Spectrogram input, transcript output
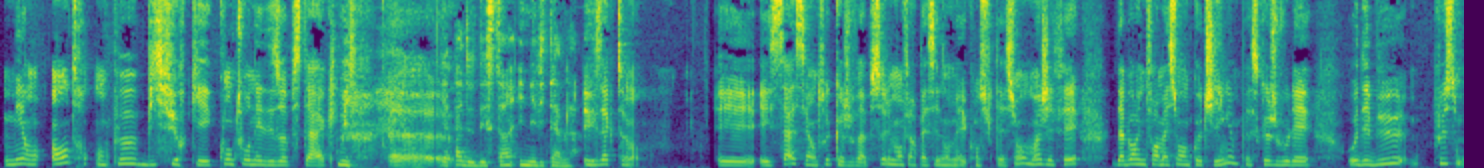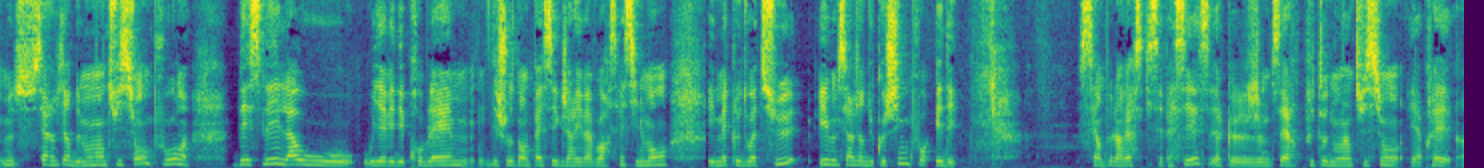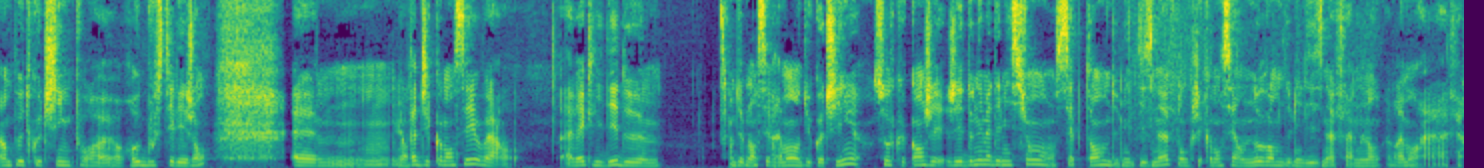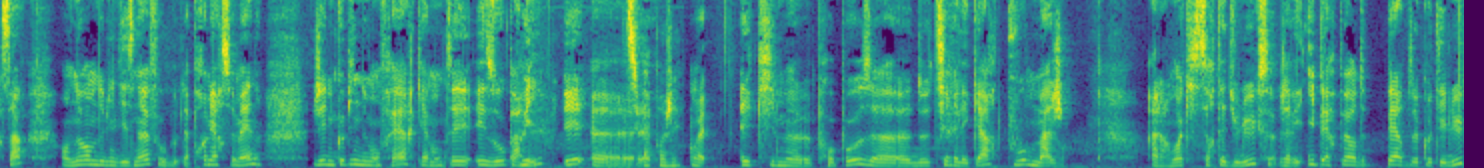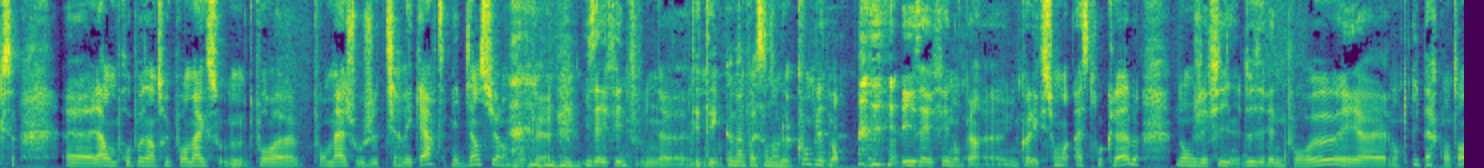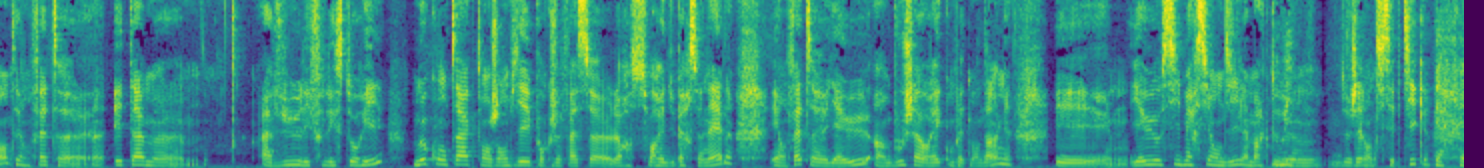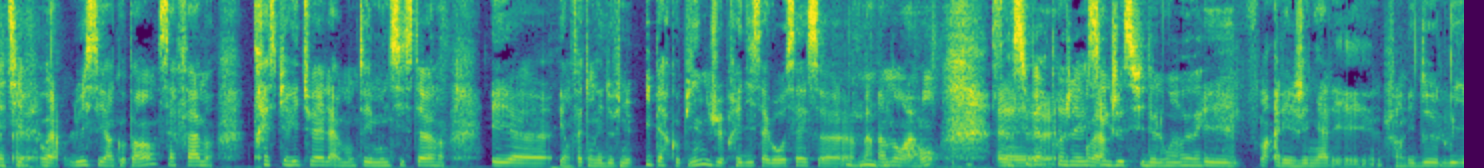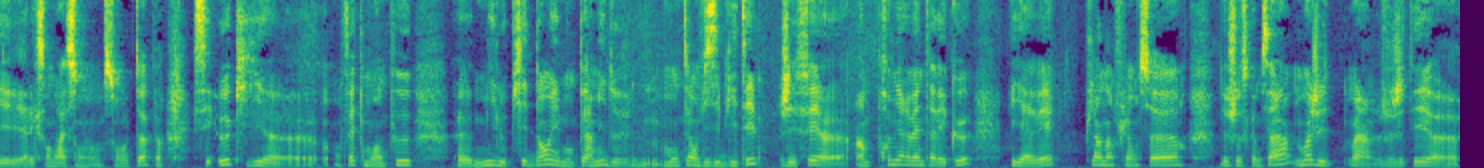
mais en, entre, on peut bifurquer, contourner des obstacles. Oui. Euh, Il n'y a pas de destin inévitable. Exactement. Et, et, ça, c'est un truc que je veux absolument faire passer dans mes consultations. Moi, j'ai fait d'abord une formation en coaching parce que je voulais, au début, plus me servir de mon intuition pour déceler là où, où il y avait des problèmes, des choses dans le passé que j'arrive à voir facilement et mettre le doigt dessus et me servir du coaching pour aider c'est un peu l'inverse qui s'est passé, c'est-à-dire que je me sers plutôt de mon intuition et après un peu de coaching pour euh, rebooster les gens. Euh, et en fait, j'ai commencé voilà, avec l'idée de, de me lancer vraiment dans du coaching, sauf que quand j'ai donné ma démission en septembre 2019, donc j'ai commencé en novembre 2019 à me vraiment à faire ça. En novembre 2019, au bout de la première semaine, j'ai une copine de mon frère qui a monté ESO Paris et euh, super projet. Ouais, et qui me propose de tirer les cartes pour Mage. Alors moi qui sortais du luxe, j'avais hyper peur de perdre de côté luxe. Euh, là, on me propose un truc pour Max, pour euh, pour Mage où je tire les cartes, mais bien sûr. Donc euh, ils avaient fait une, une t'étais comme un poisson dans l'eau. Complètement. et ils avaient fait donc une collection Astro Club. Donc j'ai fait deux événements pour eux et donc hyper contente. Et en fait, Etam a vu les, les stories, me contacte en janvier pour que je fasse euh, leur soirée du personnel. Et en fait, il y a eu un bouche à oreille complètement dingue. Et il y a eu aussi Merci Andy, la marque de, Oui. de gel antiseptique. Hyper créative. Euh, voilà, lui c'est un copain, sa femme très spirituelle a monté Moon Sister et, euh, et en fait on est devenus hyper copines. Je lui ai prédit sa grossesse euh, bah, un an avant. C'est un Euh, super projet aussi voilà. que je suis de loin. ouais, ouais. Et enfin, elle est géniale et enfin les deux, Louis et Alexandra sont, sont au top. C'est eux qui euh, en fait m'ont un peu euh, mis le pied dedans et m'ont permis de monter en visibilité. J'ai fait euh, un premier event avec eux et il y avait plein d'influenceurs, de choses comme ça. Moi, j'ai voilà, j'étais euh,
